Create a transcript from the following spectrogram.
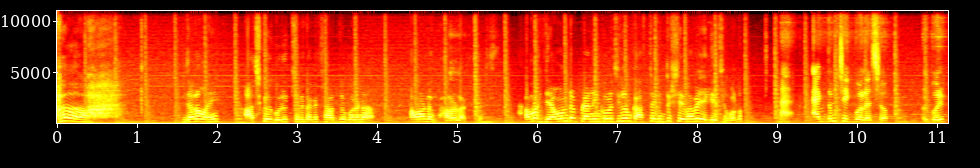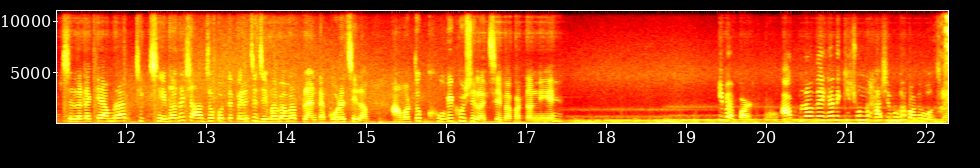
হ্যাঁ। জানো ভাই আজকে ওই গরিব ছেলেটাকে সাহায্য করে না আমার অনেক ভালো লাগছে। আমরা যেমনটা প্ল্যানিং করেছিলাম কাজটা কিন্তু সেভাবে এগিয়েছে বলো। হ্যাঁ একদম ঠিক বলেছ। ওই গরিব ছেলেটাকে আমরা ঠিক সেইভাবে সাহায্য করতে পেরেছি যেভাবে আমরা প্ল্যানটা করেছিলাম। আমার তো খুবই খুশি লাগছে এই ব্যাপারটা নিয়ে। কি ব্যাপার? আপনারা তো এখানে কি সুন্দর হাসি মুখে কথা বলছেন।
